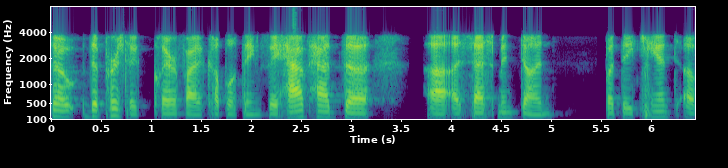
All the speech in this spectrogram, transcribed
So the person to clarify a couple of things. They have had the uh, assessment done, but they can't uh,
